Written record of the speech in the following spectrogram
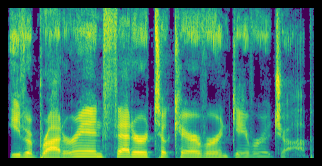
Eva brought her in, fed her, took care of her, and gave her a job.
